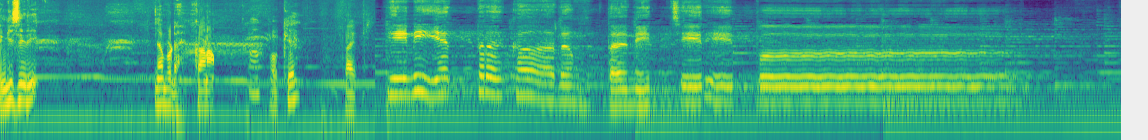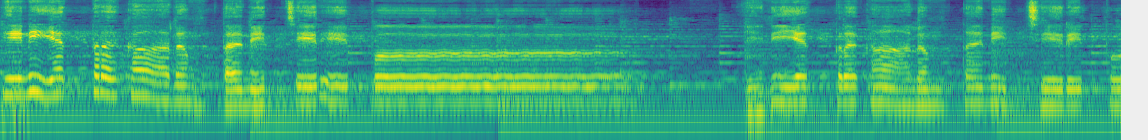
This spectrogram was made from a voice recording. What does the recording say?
എങ്കിൽ ശരി. ഞാൻ പോട്ടെ. കാണാം. ഓക്കെ. ബൈ ഇനി എത്ര കാലം തനിച്ചിരിപ്പോ? ഇനി എത്ര കാലം തനിച്ചിരിപ്പോ? ഇനി എത്ര കാലം തനിച്ചിരിപ്പോ?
